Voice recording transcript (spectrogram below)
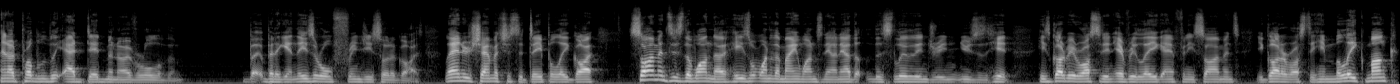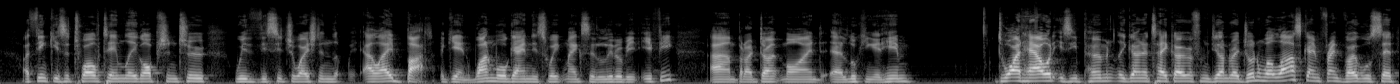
And I'd probably add Dedmon over all of them. But, but again, these are all fringy sort of guys. Landry Shamet's just a deeper league guy. Simons is the one though. He's one of the main ones now. Now that this little injury news has hit, he's got to be rostered in every league. Anthony Simons, you got to roster him. Malik Monk, I think he's a 12-team league option too with the situation in LA. But again, one more game this week makes it a little bit iffy. Um, but I don't mind uh, looking at him. Dwight Howard, is he permanently going to take over from DeAndre Jordan? Well, last game, Frank Vogel said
